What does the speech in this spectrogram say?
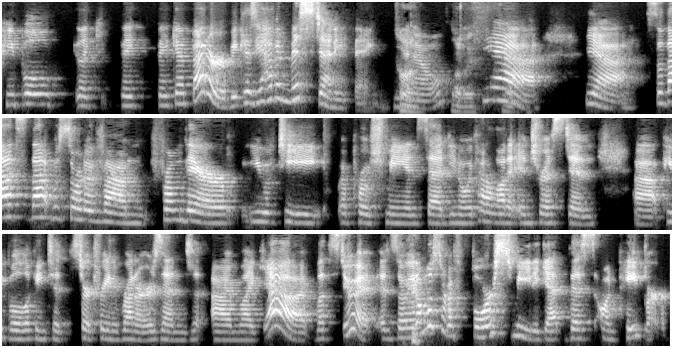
people like they they get better because you haven't missed anything totally. you know totally. yeah. yeah yeah so that's that was sort of um, from there u of t approached me and said you know we've had a lot of interest in uh, people looking to start training runners and i'm like yeah let's do it and so it almost sort of forced me to get this on paper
